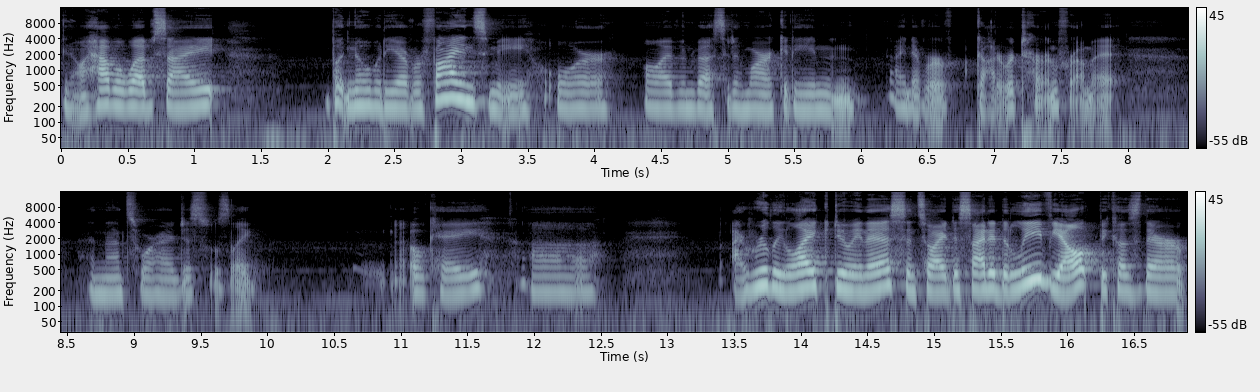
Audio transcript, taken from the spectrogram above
you know, I have a website, but nobody ever finds me or, oh, I've invested in marketing and I never got a return from it. And that's where I just was like, okay, uh, I really like doing this. And so I decided to leave Yelp because their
